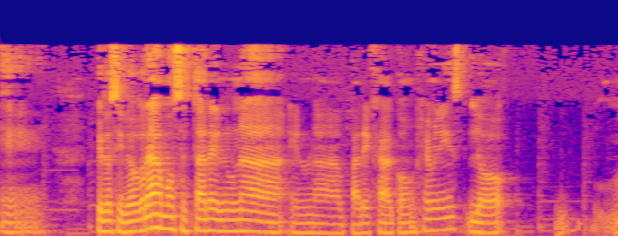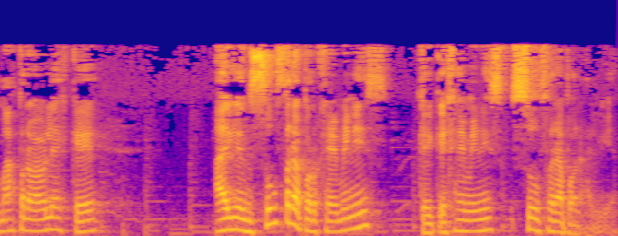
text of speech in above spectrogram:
eh, pero si logramos estar en una, en una pareja con Géminis, lo más probable es que alguien sufra por Géminis que que Géminis sufra por alguien.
